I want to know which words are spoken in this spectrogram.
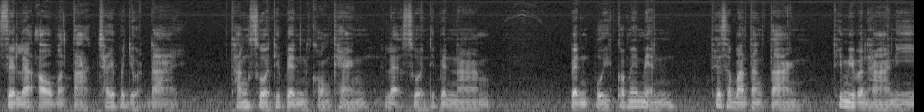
เสร็จแล้วเอามาตากใช้ประโยชน์ได้ ทั้งส่วนที่เป็นของแข็งและส่วนที่เป็นน้ำเป็นปุ๋ยก็ไม่เหม็น เทศบาลต่างๆ ที่มีปัญหานี้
